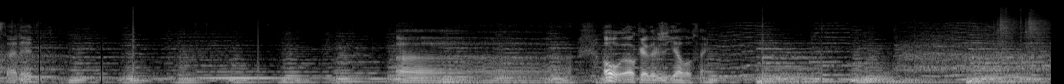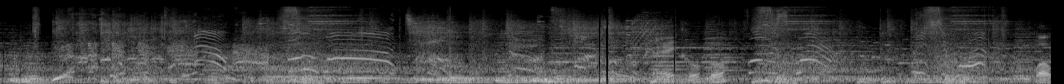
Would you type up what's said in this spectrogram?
Is, that it? Uh. Oh, okay. There's a yellow thing. Okay, cool, cool. Whoa,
